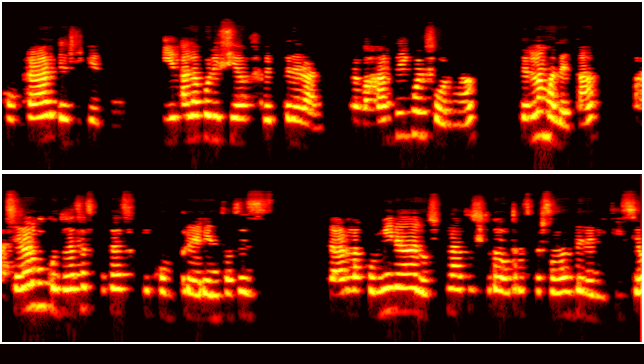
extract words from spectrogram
comprar el ticket, ir a la policía federal, trabajar de igual forma, hacer la maleta, hacer algo con todas esas cosas que compré, entonces dar la comida, los platos y todas otras personas del edificio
